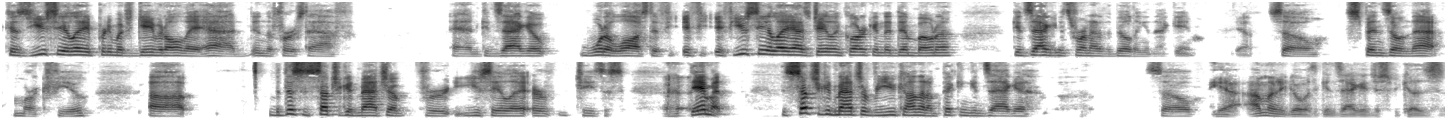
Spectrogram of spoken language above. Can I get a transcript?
Because UCLA pretty much gave it all they had in the first half, and Gonzaga would have lost if if if UCLA has Jaylen Clark and Adem Bona, Gonzaga gets run out of the building in that game. Yeah. So spin zone that, Mark Few. Uh, but this is such a good matchup for UCLA or Jesus, damn it, it's such a good matchup for UConn that I'm picking Gonzaga. So Yeah, I'm going to go with Gonzaga just because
